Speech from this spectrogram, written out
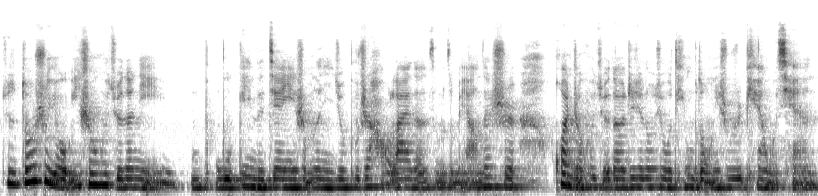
就都是有医生会觉得你，我给你的建议什么的你就不知好赖的怎么怎么样，但是患者会觉得这些东西我听不懂，你是不是骗我钱？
